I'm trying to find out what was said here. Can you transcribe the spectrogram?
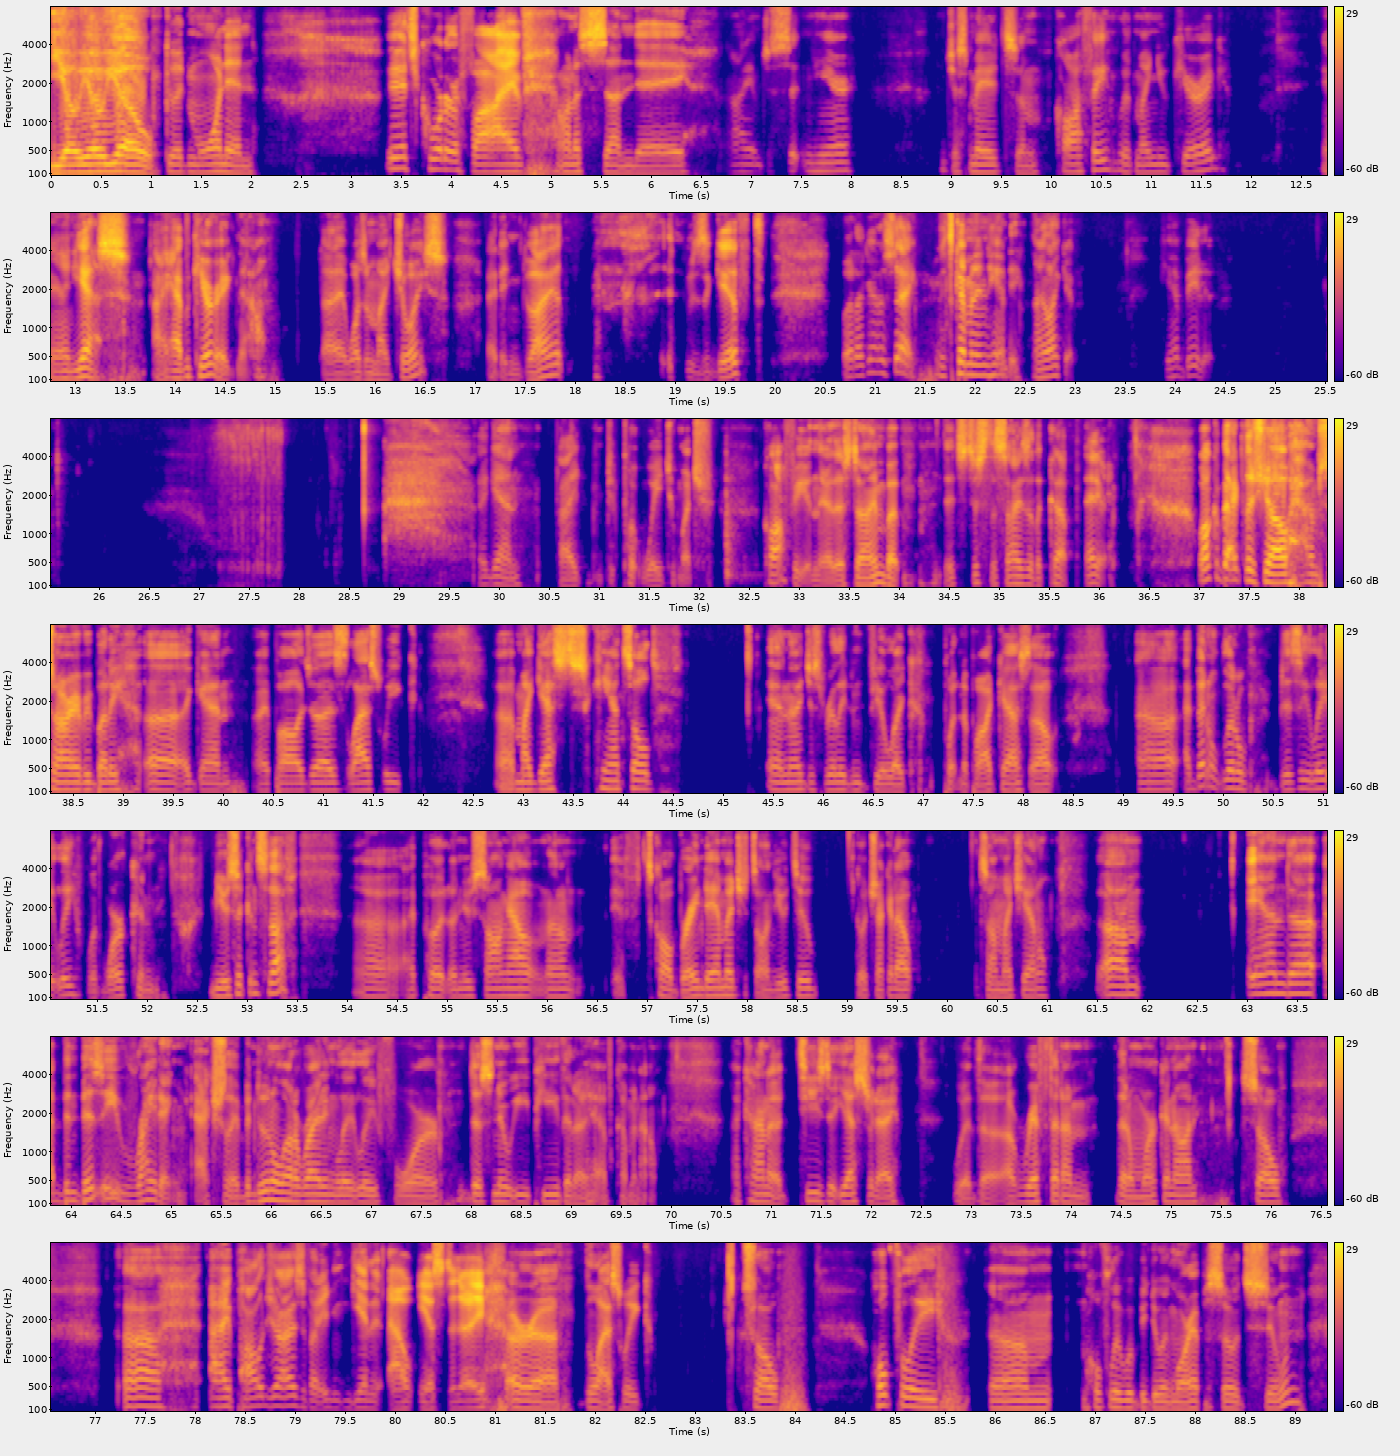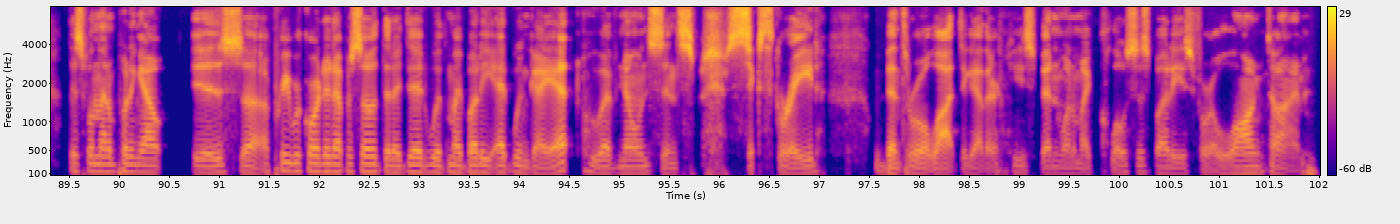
Yo, yo, yo. Good morning. It's quarter of five on a Sunday. I am just sitting here. Just made some coffee with my new Keurig. And yes, I have a Keurig now. Uh, it wasn't my choice. I didn't buy it. it was a gift. But I gotta say, it's coming in handy. I like it. Can't beat it. Again, I put way too much coffee in there this time, but it's just the size of the cup. Anyway, welcome back to the show. I'm sorry, everybody. Uh, again, I apologize. Last week, uh, my guests canceled, and I just really didn't feel like putting a podcast out. Uh, I've been a little busy lately with work and music and stuff. Uh, I put a new song out. If it's called Brain Damage, it's on YouTube. Go check it out. It's on my channel. Um, and uh, I've been busy writing. Actually, I've been doing a lot of writing lately for this new EP that I have coming out. I kind of teased it yesterday with a, a riff that I'm that I'm working on. So uh I apologize if I didn't get it out yesterday or uh last week. So hopefully um hopefully we'll be doing more episodes soon. This one that I'm putting out is uh, a pre-recorded episode that I did with my buddy Edwin Guyette, who I've known since sixth grade. We've been through a lot together. He's been one of my closest buddies for a long time,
